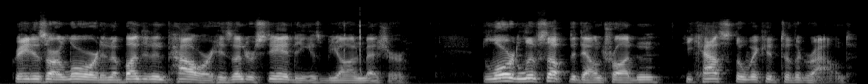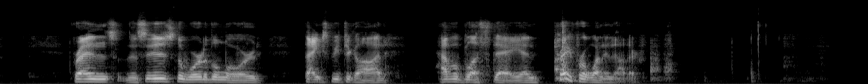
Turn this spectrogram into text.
Great is our Lord, and abundant in power. His understanding is beyond measure. The Lord lifts up the downtrodden. He casts the wicked to the ground. Friends, this is the word of the Lord. Thanks be to God. Have a blessed day and pray for one another.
